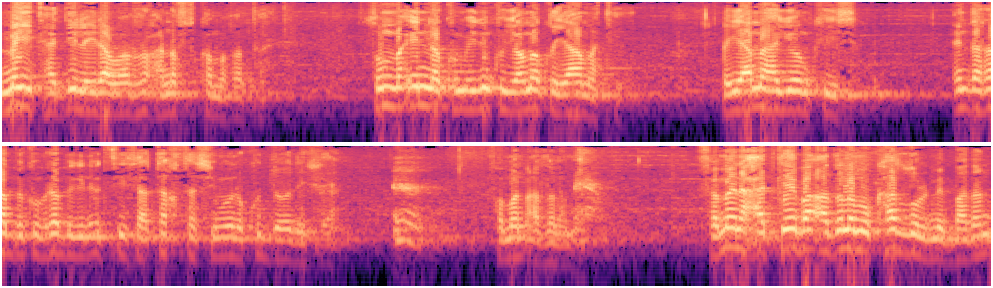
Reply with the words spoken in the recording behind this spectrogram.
Mayid haddii la yidhaha waa ruuxa naftu ka maqan tahay. Uma inakum idinku yowma qiyaamati qiyaamaha yoomkiisa cinda rabbikum rabbigiin agtiisa takhtasimuuna ku doodaysaan faman adlamu? Faman axadkeebaa adlamu ka dulmi badan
